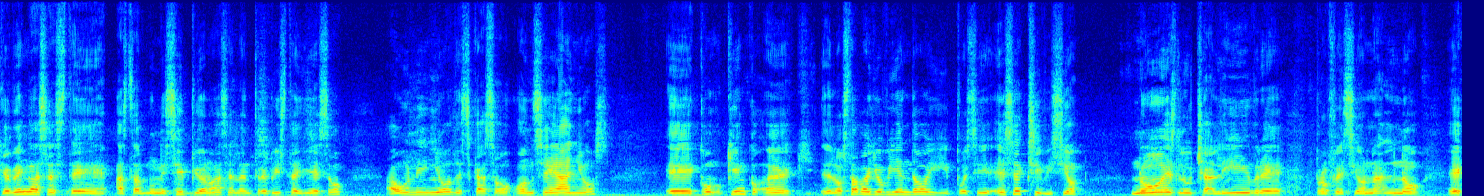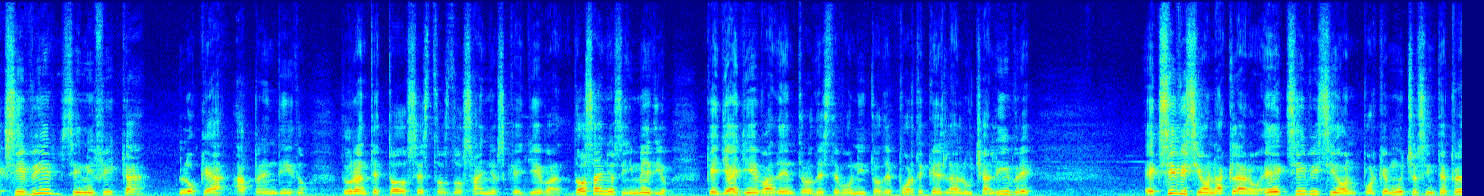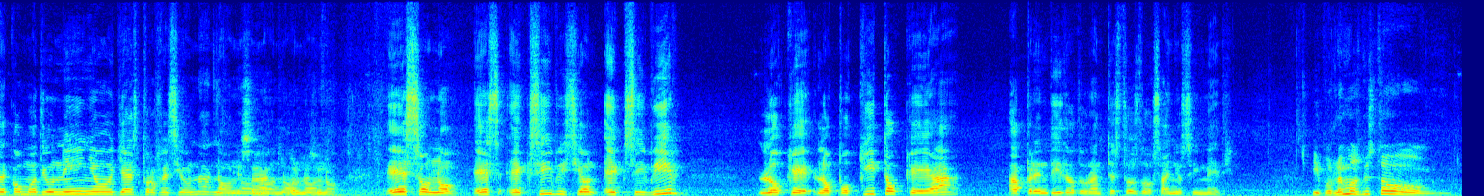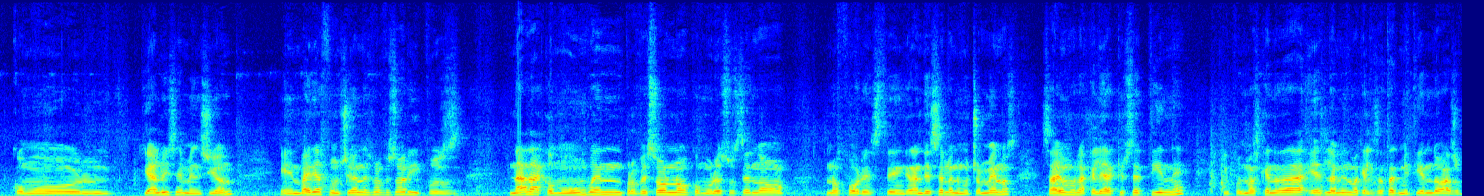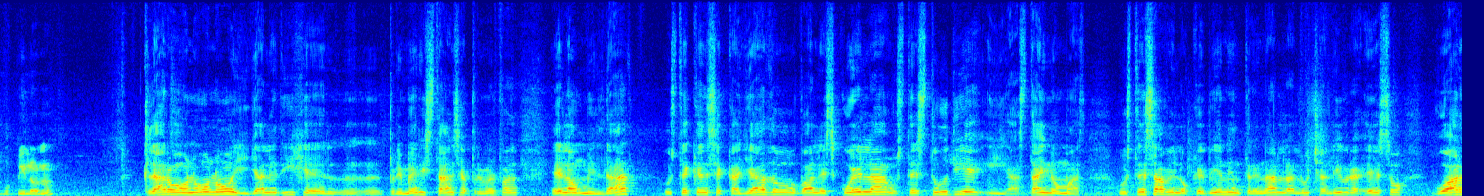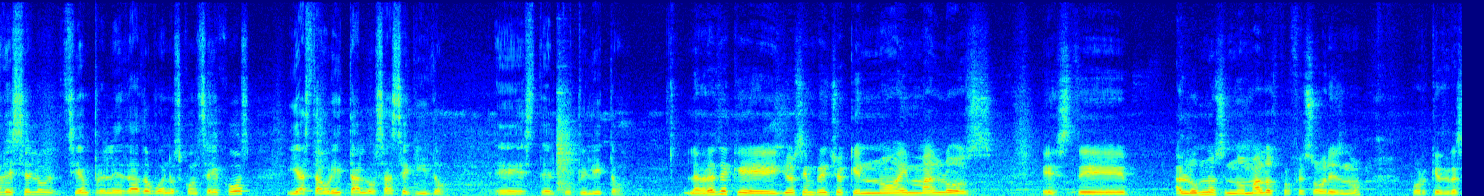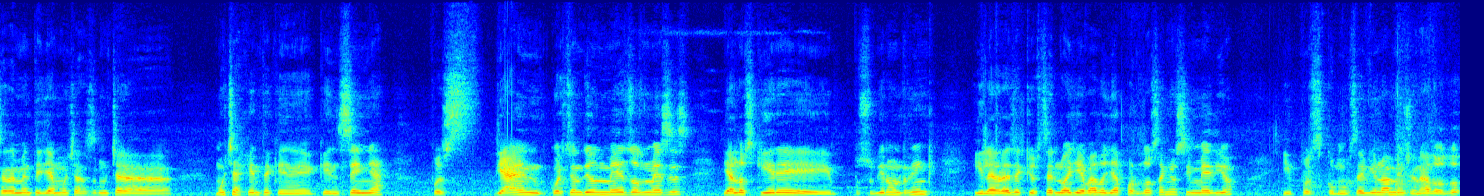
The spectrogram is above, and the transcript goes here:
que vengas este hasta el municipio, ¿no? Hacer la entrevista y eso a un niño de escaso 11 años. Eh, ¿cómo- ¿quién, eh, qui- lo estaba yo viendo y pues sí, es exhibición. No es lucha libre, profesional, no. Exhibir significa lo que ha aprendido durante todos estos dos años que lleva, dos años y medio que ya lleva dentro de este bonito deporte que es la lucha libre. Exhibición, aclaro, exhibición, porque muchos interpretan como de un niño ya es profesional. No, no, Exacto, no, no, no, no. Eso no, es exhibición, exhibir lo que, lo poquito que ha aprendido durante estos dos años y medio. Y pues lo hemos visto como ya lo hice mención en varias funciones, profesor, y pues nada, como un buen profesor, ¿no? Como lo es usted, no, no por este engrandecerlo ni mucho menos, sabemos la calidad que usted tiene y pues más que nada es la misma que le está transmitiendo a su pupilo, ¿no? Claro, no, no, y ya le dije, el, el primer instancia, primer paso, es la humildad. Usted quédese callado, va a la escuela, usted estudie y hasta ahí nomás. Usted sabe lo que viene a entrenar la lucha libre, eso, guárdeselo, siempre le he dado buenos consejos y hasta ahorita los ha seguido este, el pupilito. La verdad es que yo siempre he dicho que no hay malos este, alumnos, sino malos profesores, ¿no? Porque desgraciadamente ya muchas, mucha, mucha gente que, que enseña, pues ya en cuestión de un mes, dos meses, ya los quiere pues, subir a un ring. Y la verdad es que usted lo ha llevado ya por dos años y medio. Y pues como usted bien lo ha mencionado,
